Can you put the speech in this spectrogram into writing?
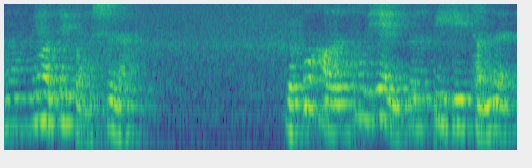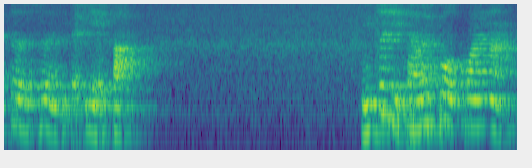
嗯，没有这种事啊。有不好的出现，你就是必须承认这是你的业报，你自己才会过关呐，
